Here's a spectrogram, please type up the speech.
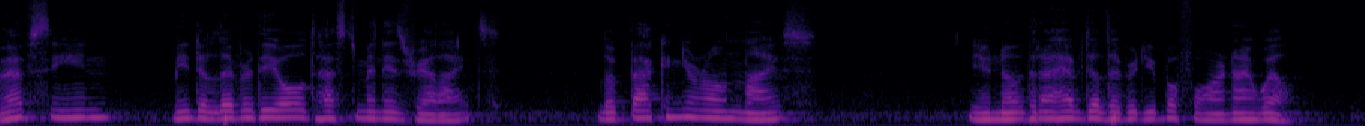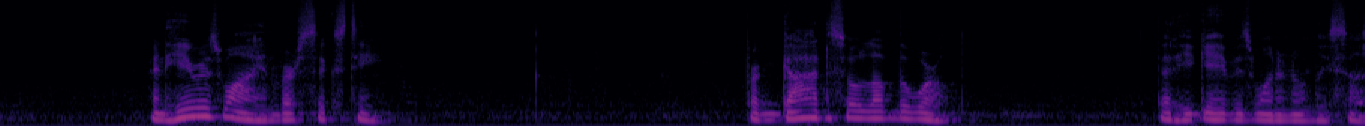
have seen me deliver the Old Testament Israelites. Look back in your own lives. You know that I have delivered you before, and I will. And here is why in verse 16. For God so loved the world that he gave his one and only Son.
